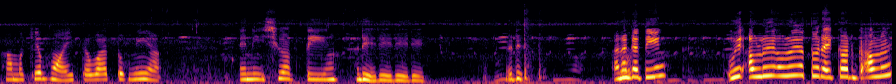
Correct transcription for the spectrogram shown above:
เอามาเก็บหอย แต่ว่าตรงนี้อะไอ้นี่เชือกติงดิดิดิดิเดี๋ยวดิอันนั้นกระติงอุ้ยเอาเลยเอาเลยเอาตัวใดก่อนก็เอาเลย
